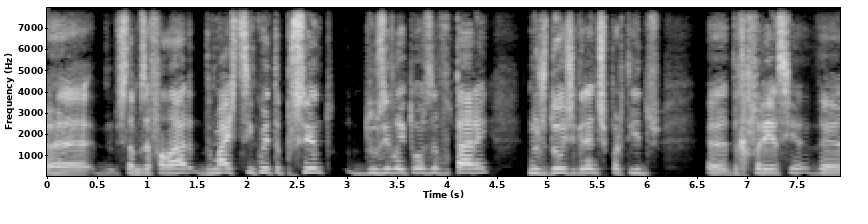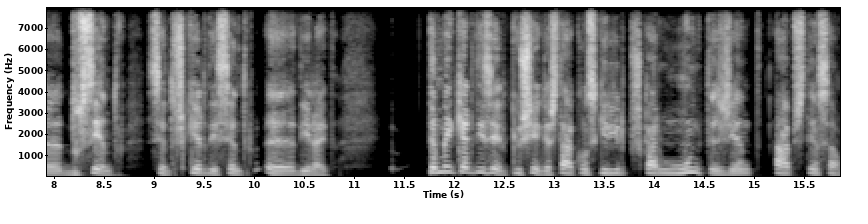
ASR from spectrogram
Uh, estamos a falar de mais de 50% dos eleitores a votarem nos dois grandes partidos uh, de referência de, do centro, centro-esquerda e centro-direita. Também quer dizer que o Chega está a conseguir ir buscar muita gente à abstenção.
